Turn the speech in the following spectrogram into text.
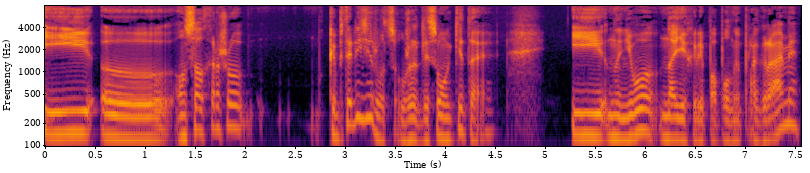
И э, он стал хорошо капитализироваться уже для самого Китая. И на него наехали по полной программе,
